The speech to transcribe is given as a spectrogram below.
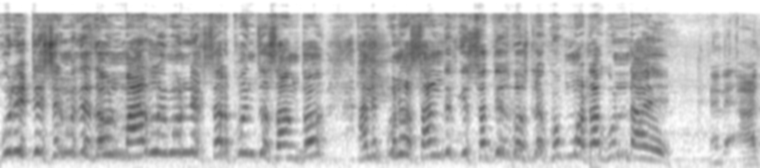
पोलीस स्टेशनमध्ये जाऊन मारलं म्हणून एक सरपंच सांगतो आणि पुन्हा सांगतात की सतीश भोसले खूप मोठा गुंड आहे. आज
